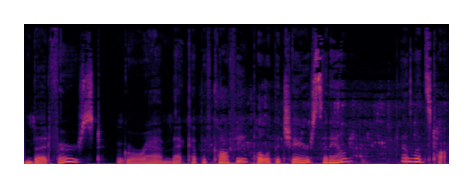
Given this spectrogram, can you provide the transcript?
But first, grab that cup of coffee, pull up a chair, sit down, and let's talk.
